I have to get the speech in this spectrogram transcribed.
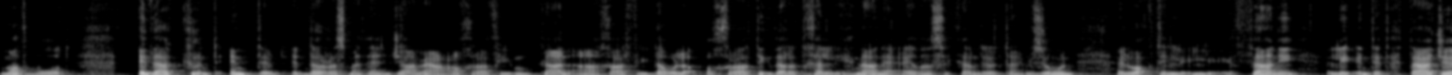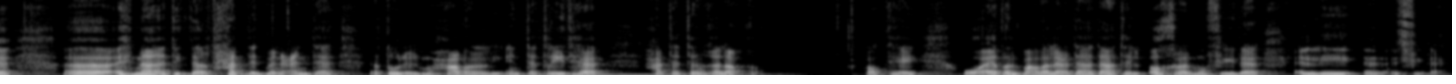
مضبوط. إذا كنت أنت تدرس مثلا جامعة أخرى في مكان آخر في دولة أخرى تقدر تخلي هنا أيضا secondary time zone الوقت الثاني اللي أنت تحتاجه. آه هنا تقدر تحدد من عنده طول المحاضرة اللي أنت تريدها حتى تنغلق. okay؟ وأيضا بعض الإعدادات الأخرى المفيدة اللي آه تفيدك.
